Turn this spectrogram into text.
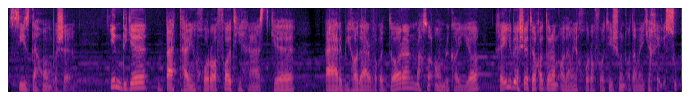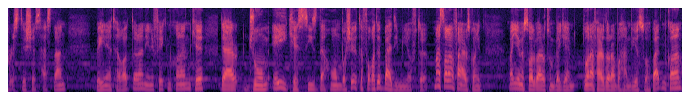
13 هم باشه. این دیگه بدترین خرافاتی هست که غربی ها در واقع دارن مخصوصا آمریکایی ها خیلی بهش اعتقاد دارن آدمای خرافاتیشون آدمایی که خیلی سوپرستیشس هستن به این اعتقاد دارن. یعنی فکر می‌کنن که در جمعه ای که 13 هم باشه اتفاقات بدی میافته. مثلا فرض کنید من یه مثال براتون بگم. دو نفر دارن با همدیگه صحبت می‌کنن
